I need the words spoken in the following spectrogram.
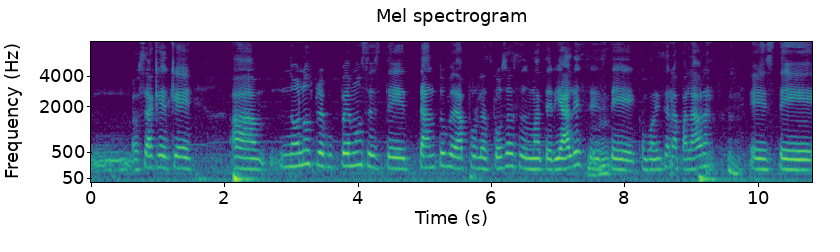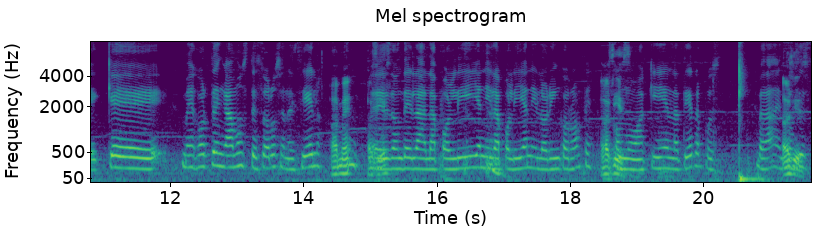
mm, o sea que, que no nos preocupemos este tanto verdad por las cosas materiales este como dice la palabra este que mejor tengamos tesoros en el cielo. Amén eh, donde la, polilla ni la polilla ni el orín corrompen como aquí en la tierra pues verdad entonces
